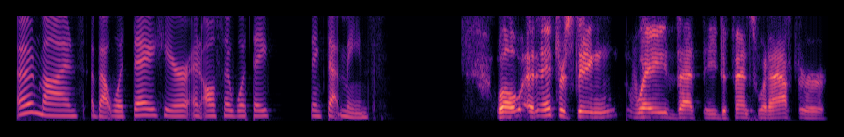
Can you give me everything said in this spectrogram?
own minds about what they hear and also what they think that means? Well, an interesting way that the defense went after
